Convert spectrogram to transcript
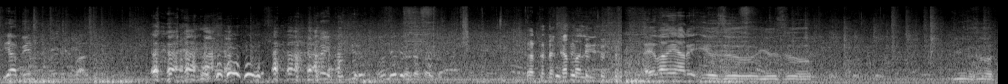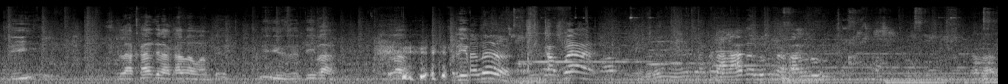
Ya, Bin. Kata dekat paling. Ayo bang nyari Yuzu Yuzu Yuzu Tea. Silakan silakan bang mampir. Yuzu Tea bang. Terima Kapan? Tangan lu, tangan lu. Tangan.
